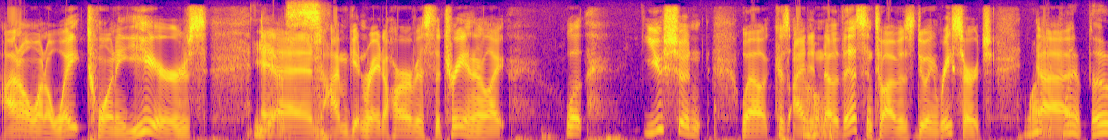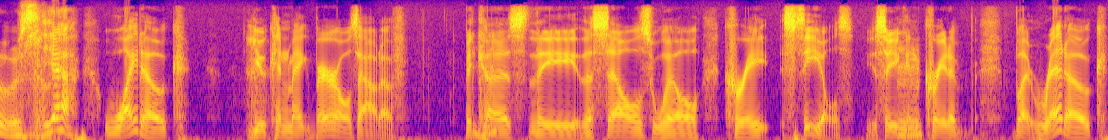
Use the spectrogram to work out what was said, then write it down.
I don't want to wait 20 years Yes. and I'm getting ready to harvest the tree, and they're like, well, you shouldn't. Well, because I didn't Oh. know this until I was doing research. Why did Uh, you plant those? yeah, white oak you can make barrels out of because mm-hmm. the the cells will create seals. So you can mm-hmm. create a but red oak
